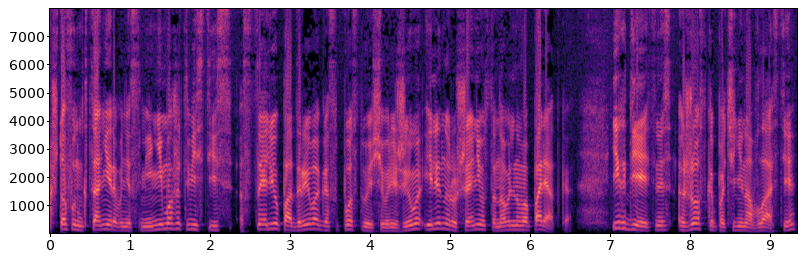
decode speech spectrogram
что функционирование СМИ не может вестись с целью подрыва господствующего режима или нарушения установленного порядка. Их деятельность жестко подчинена власти,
